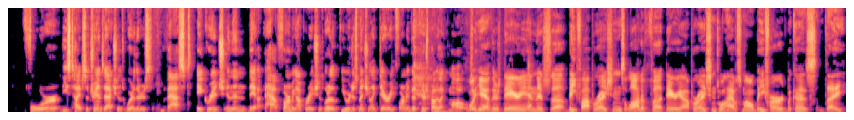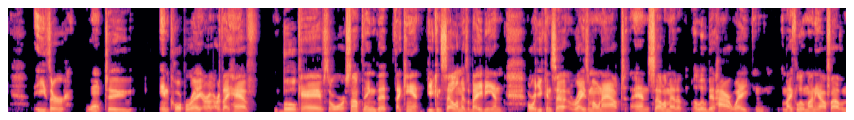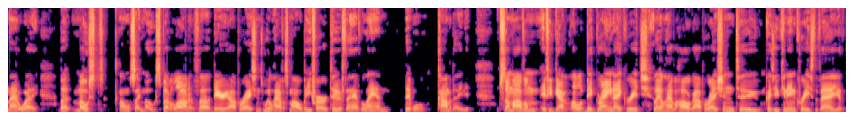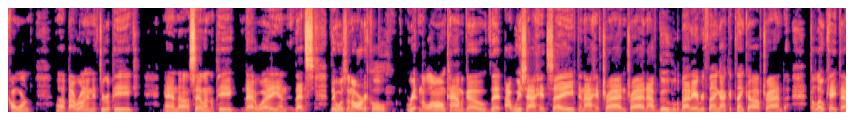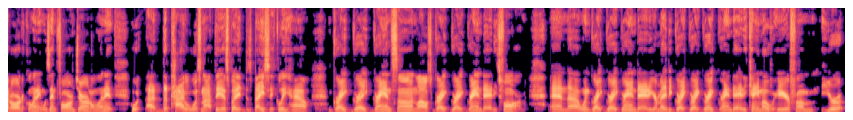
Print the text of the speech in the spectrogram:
for these types of transactions where there's vast acreage and then they have farming operations? What are the, you were just mentioning like dairy farming, but there's probably like models. Well, yeah, there's dairy and there's uh, beef operations. A lot of uh, dairy operations will have a small beef herd because they either want to incorporate or, or they have bull calves or something that they can't you can sell them as a baby and or you can sell, raise them on out and sell them at a, a little bit higher weight and make a little money off of them that way but most I won't say most, but a lot of uh, dairy operations will have a small beef herd too if they have the land that will accommodate it. Some of them, if you've got a big grain acreage, they'll have a hog operation too because you can increase the value of the corn uh, by running it through a pig and uh, selling the pig that way. And that's there was an article written a long time ago that I wish I had saved, and I have tried and tried. I've Googled about everything I could think of trying to, to locate that article, and it was in Farm Journal. And it I, the title was not this, but it was basically how great great grandson lost great great granddaddy's farm. And uh, when great great granddaddy, or maybe great great great granddaddy, came over here from Europe,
